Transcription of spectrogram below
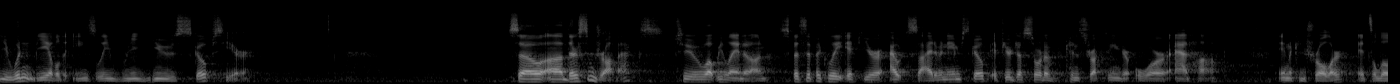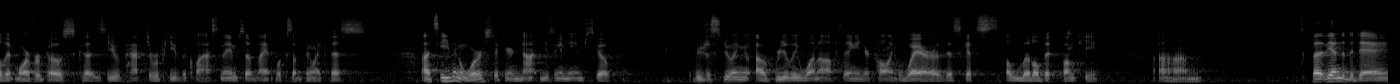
you wouldn't be able to easily reuse scopes here. So uh, there's some drawbacks to what we landed on, specifically if you're outside of a name scope, if you're just sort of constructing your OR ad hoc in a controller. It's a little bit more verbose because you have to repeat the class name, so it might look something like this. Uh, it's even worse if you're not using a name scope. If you're just doing a really one-off thing and you're calling where, this gets a little bit funky. Um, but at the end of the day,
